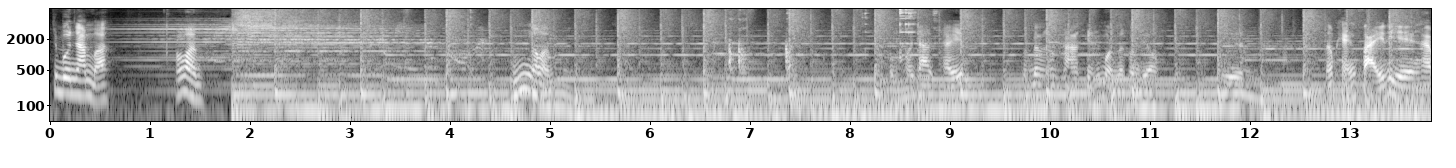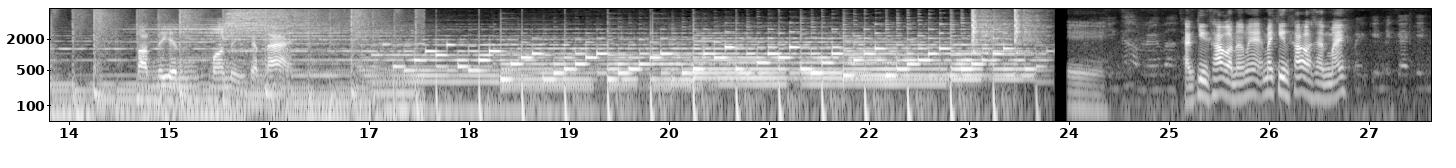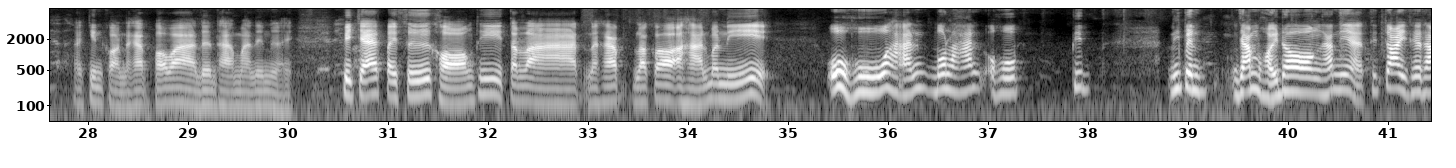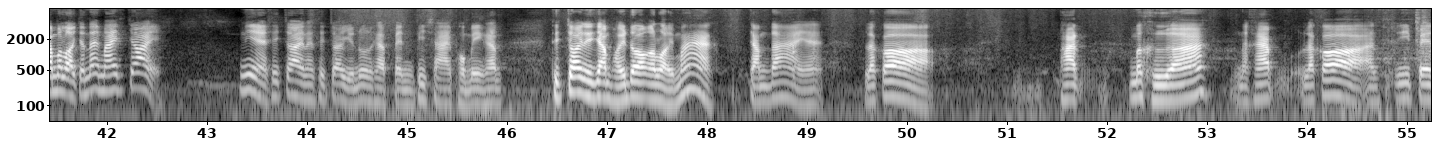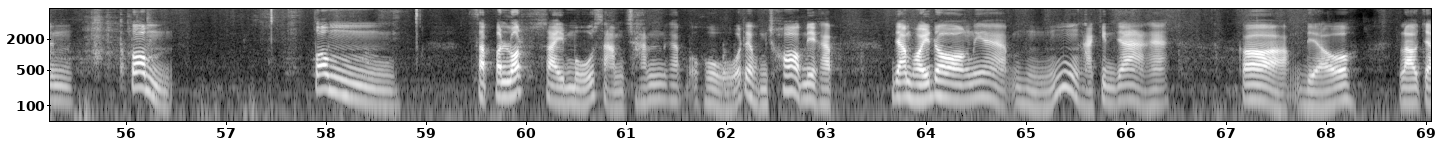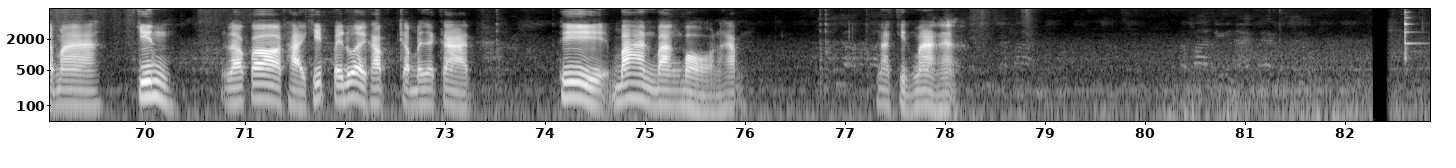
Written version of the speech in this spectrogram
พี่บุญยำเหรออร่อยอืมอร่อยผมขออนุญาตใช้เรื่องของการกินทั้งหมดเลยคนเดียว คือน้ำแข็งใสนี่เองครับ ตอนเรียนมหนึ่งจำได้เอกินข้าวเลยป่ะฉันกินข้าวก่อนนะแม่แม่กินข้าวกับฉันไหมไม่ กินก่อนนะครับ เพราะว่าเดินทางมาเหนื่อยๆพี่แจ๊ดไปซื้อของที่ตลาดนะครับ แล้วก็อาหารวันนี้ โอ้โหอาหารโบราณโอ้โหพี่นี่เป็นยำหอยดองครับเนี่ยที่จ้อยเธอทำอร่อยจำได้ไหมที่จ้อย เนี่ยที่จ้อยนะที่จ้อยอยู่นู่นครับ เป็นพี่ชายผมเองครับที่จ้อยในยยำหอยดองอร่อยมากจำได้ฮะแล้วก็ผัดมะเขือนะครับ แล้วก็อันนี้เป็นต้ม ต้ม สับปะรดใส่หมูสามชั้นครับโอ้โหแต่ผมชอบเนี่ยครับยำหอยดองเนี่ยอื้อหือหากินยากฮะก็เดี๋ยวเราจะมากิน แล้วก็ถ่ายคลิปไปด้วยครับ กับบรรยากาศที่บ้านบางบ่อนะครับ น่ากินมากฮะ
